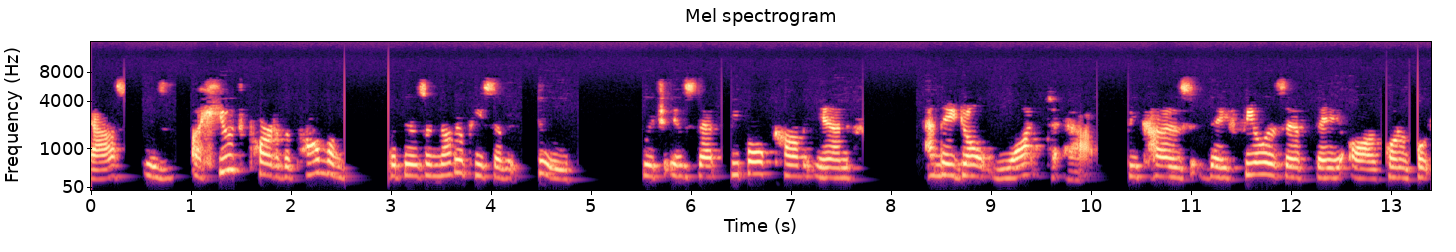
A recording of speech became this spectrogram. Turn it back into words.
ask is a huge part of the problem. But there's another piece of it too, which is that people come in and they don't want to ask because they feel as if they are quote unquote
